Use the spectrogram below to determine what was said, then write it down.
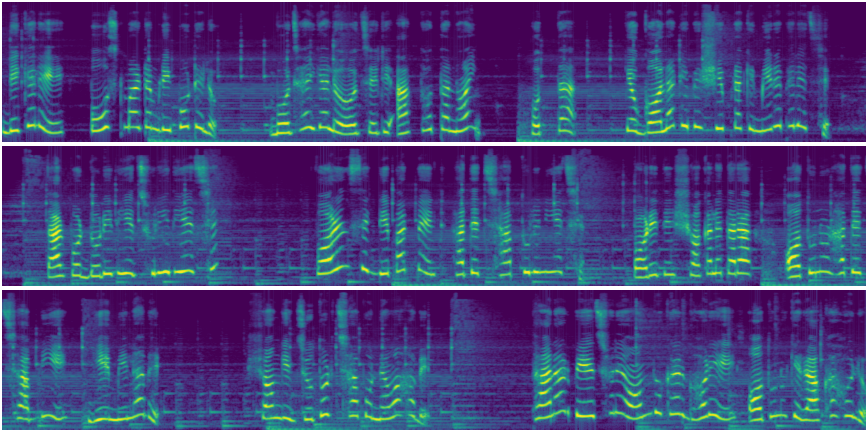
বিকেলে পোস্টমর্টম রিপোর্ট এলো। বোঝাই গেল যে এটি আত্মহত্যা নয়, হত্যা। কেউ গলা টিপে শিবরাকে মেরে ফেলেছে। তারপর দড়ি দিয়ে ঝুলিয়ে দিয়েছে। ফরেন্সিক ডিপার্টমেন্ট হাতের ছাপ তুলে নিয়েছে। পরের দিন সকালে তারা অতনুর হাতের ছাপ নিয়ে গিয়ে মেলাবে। সঙ্গে জুতোর ছাপও নেওয়া হবে। থানার পেছনে অন্ধকার ঘরে অতনুকে রাখা হলো।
